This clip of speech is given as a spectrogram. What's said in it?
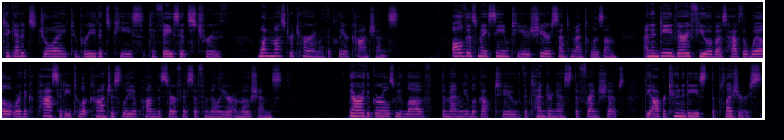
to get its joy, to breathe its peace, to face its truth, one must return with a clear conscience. All this may seem to you sheer sentimentalism, and indeed very few of us have the will or the capacity to look consciously upon the surface of familiar emotions. There are the girls we love, the men we look up to, the tenderness, the friendships, the opportunities, the pleasures.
